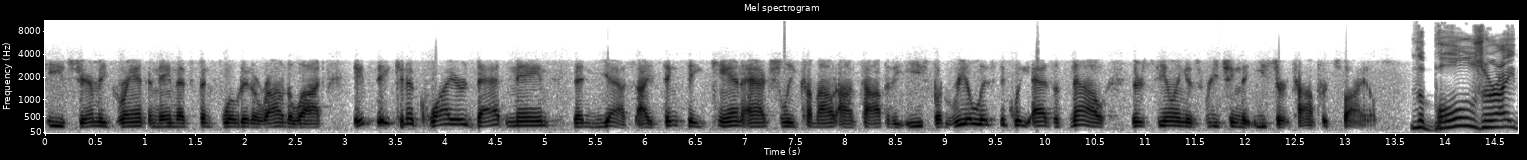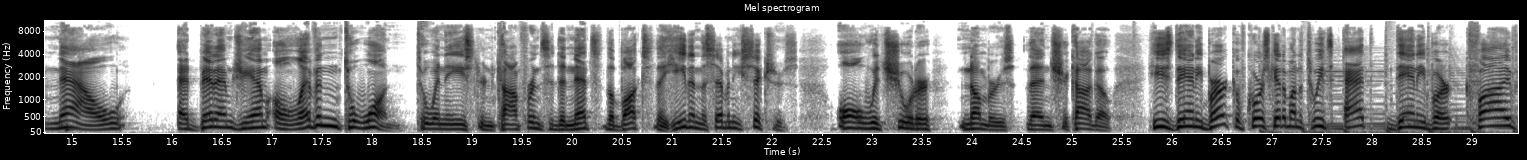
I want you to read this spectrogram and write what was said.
piece. Jerami Grant, a name that's been floated around a lot. If they can acquire that name, then yes, I think they can actually come out on top of the East. But realistically, as of now, their ceiling is reaching the Eastern Conference Finals. The Bulls right now at BetMGM 11 to 1 to win the Eastern Conference. The Nets, the Bucks, the Heat, and the 76ers all with shorter numbers than Chicago. He's Danny Burke. Of course, get him on the tweets at Danny Burke5.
